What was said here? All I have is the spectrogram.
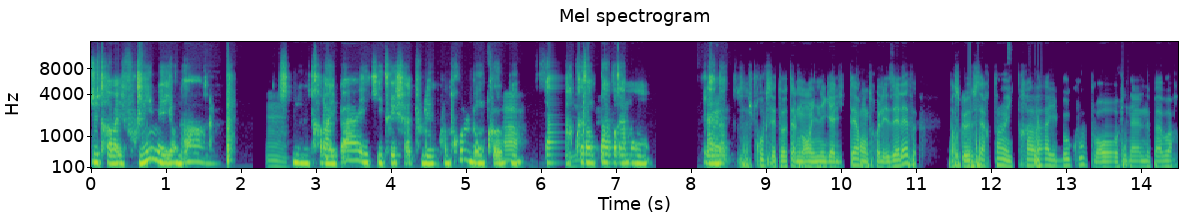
du travail fourni, mais il y en a Hmm. qui ne travaillent pas et qui trichent à tous les contrôles. Donc, euh, ah. ça ne représente pas vraiment la note. je trouve que c'est totalement inégalitaire entre les élèves parce que certains ils travaillent beaucoup pour au final ne pas avoir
